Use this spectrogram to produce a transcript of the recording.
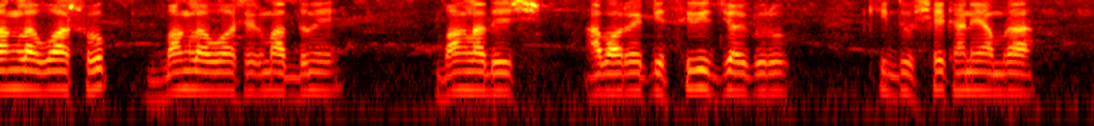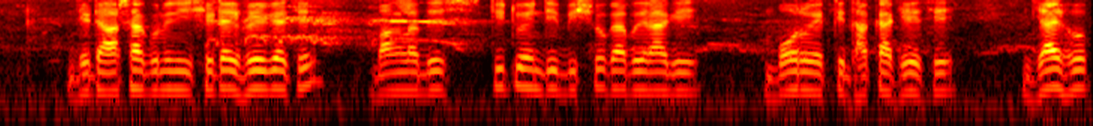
বাংলা ওয়াশ হোক বাংলা ওয়াশের মাধ্যমে বাংলাদেশ আবারও একটি সিরিজ জয় করুক। কিন্তু সেখানে আমরা যেটা আশা করিনি সেটাই হয়ে গেছে। বাংলাদেশ টি টোয়েন্টি বিশ্বকাপের আগে বড় একটি ধাক্কা খেয়েছে। যাই হোক,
